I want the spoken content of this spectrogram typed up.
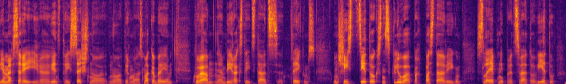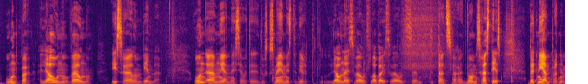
piemērs arī ir 136 no, no pirmās makabējiem, kurā uh, bija rakstīts tāds uh, teikums. Un šīs cietoksnis kļuva par pastāvīgu slēpni pret svēto vietu un par ļaunu velnu Izrēlam vienmēr. Un, um, nu jā, mēs jau te drusku smējamies, tad ir ļaunais velns, labais velns, tad tādas varētu domas rasties. Uh, Bet, nu, jā, protams,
